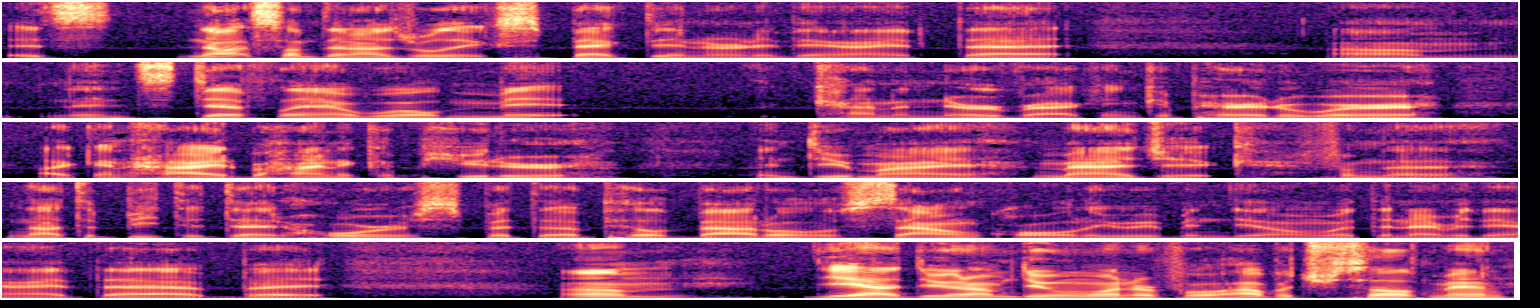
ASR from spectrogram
it's not something I was really expecting or anything like that. Um, and it's definitely, I will admit, kind of nerve wracking compared to where I can hide behind a computer and do my magic from the not to beat the dead horse, but the uphill battle of sound quality we've been dealing with and everything like that. But um, yeah, dude, I'm doing wonderful. How about yourself, man?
